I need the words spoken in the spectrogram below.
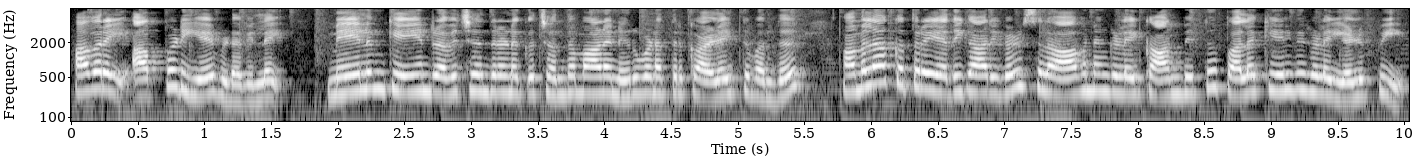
அவரை அப்படியே விடவில்லை. மேலும் கே. என். ரவிச்சந்திரனுக்கு சொந்தமான நிறுவனத்திற்கு அழைத்து வந்து அமலாக்கத்துறை அதிகாரிகள் சில ஆவணங்களை காண்பித்து பல கேள்விகளை எழுப்பி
